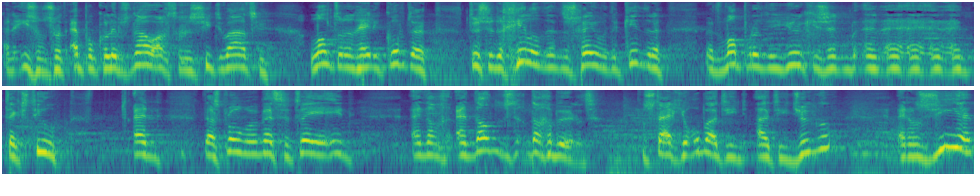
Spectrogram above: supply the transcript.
En er is een soort apocalypse now-achtige situatie. Landt er een helikopter tussen de gillende en de schreeuwende kinderen... met wapperende jurkjes en, en textiel. En daar sprongen we met z'n tweeën in. En, dan, en dan, dan gebeurt het. Dan stijg je op uit die, uit die jungle. En dan zie je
